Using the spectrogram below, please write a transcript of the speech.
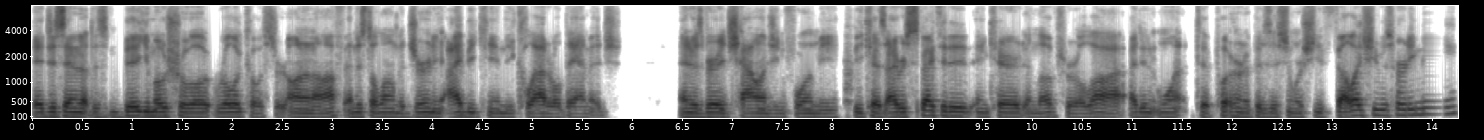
it just ended up this big emotional roller coaster on and off. And just along the journey, I became the collateral damage. And it was very challenging for me because I respected it and cared and loved her a lot. I didn't want to put her in a position where she felt like she was hurting me.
